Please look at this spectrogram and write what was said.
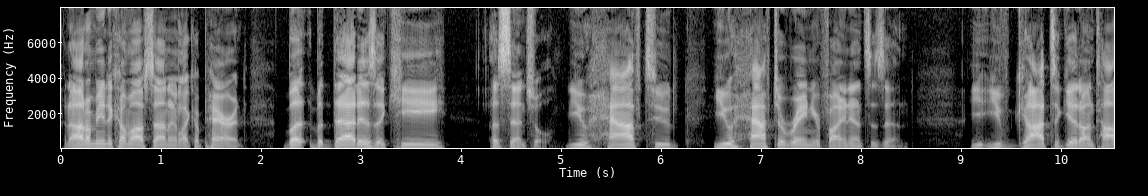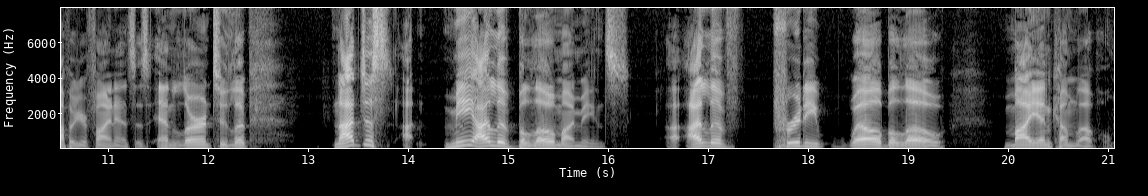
and I don't mean to come off sounding like a parent, but but that is a key essential. You have to you have to rein your finances in. You, you've got to get on top of your finances and learn to live. Not just uh, me, I live below my means. I live pretty well below my income level.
